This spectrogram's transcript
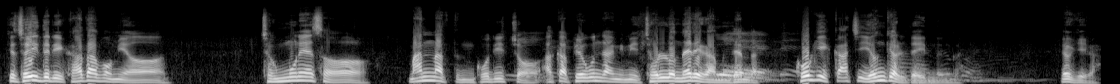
그래서 저희들이 가다 보면 정문에서 만났던 곳 있죠. 아까 벽원장님이 절로 내려가면 된다. 거기까지 연결돼 있는 거예요. 여기가.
